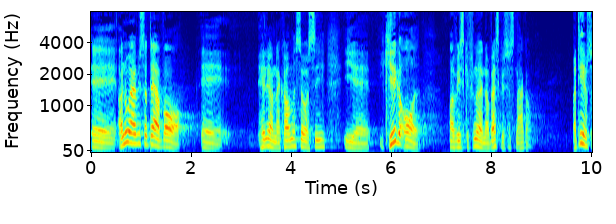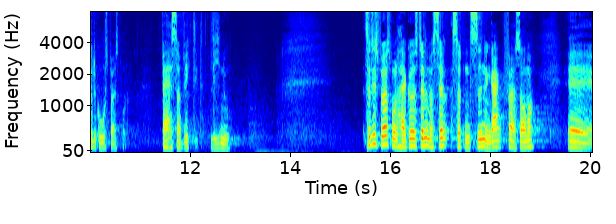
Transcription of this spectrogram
Øh, og nu er vi så der, hvor øh, Helligånden er kommet, så at sige, i, øh, i kirkeåret, og vi skal finde ud af, når, hvad skal vi så snakke om? Og det er jo så det gode spørgsmål. Hvad er så vigtigt lige nu? Så det spørgsmål har jeg gået og stillet mig selv sådan siden en gang før sommer. Øh,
